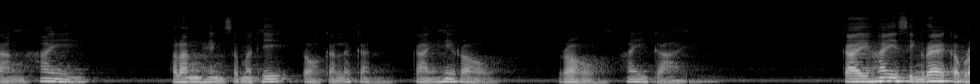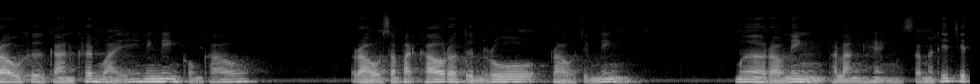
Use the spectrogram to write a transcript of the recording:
ต่างให้ พลังแห่งสมาธิต่อกันและกัน กายให้เรา เราให้กาย กายให้สิ่งแรกกับเราคือการเคลื่อนไหวนิ่งๆของเขา เราสัมผัสเขาเราตื่นรู้เราจึงนิ่ง เมื่อเรานิ่งพลังแห่งสมาธิจิต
